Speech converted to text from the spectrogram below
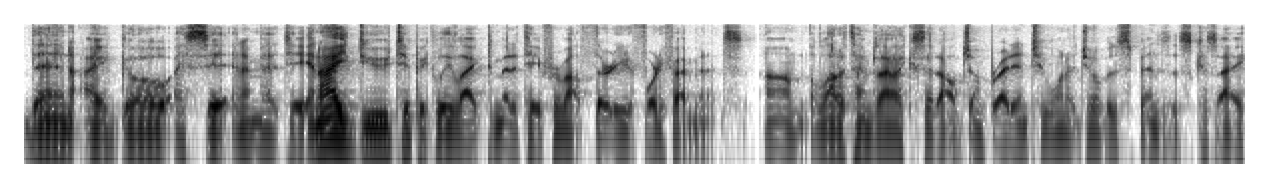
then I go, I sit and I meditate. And I do typically like to meditate for about 30 to 45 minutes. Um, a lot of times, I, like I said, I'll jump right into one of Joe Dispenza's because I,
